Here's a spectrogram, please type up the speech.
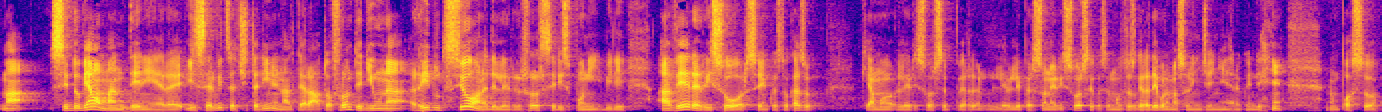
Ma se dobbiamo mantenere il servizio al cittadino inalterato a fronte di una riduzione delle risorse disponibili, avere risorse, in questo caso chiamo le, risorse per, le, persone risorse, questo è molto sgradevole, ma sono ingegnere, quindi non posso...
